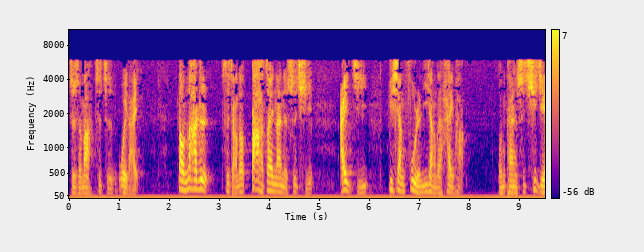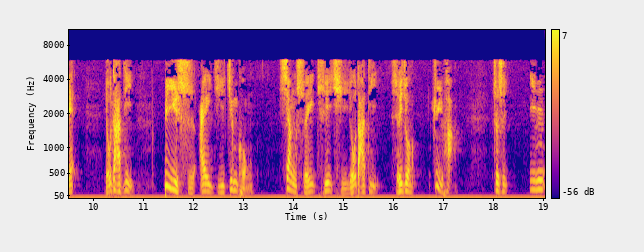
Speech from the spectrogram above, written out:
指什么？是指未来。到那日是讲到大灾难的时期，埃及必像富人一样的害怕。我们看十七节，犹大地必使埃及惊恐，向谁提起犹大地，谁就惧怕。这是。因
